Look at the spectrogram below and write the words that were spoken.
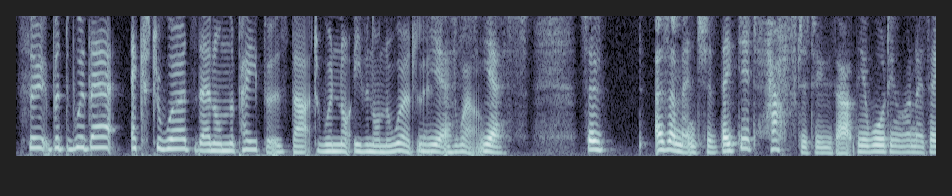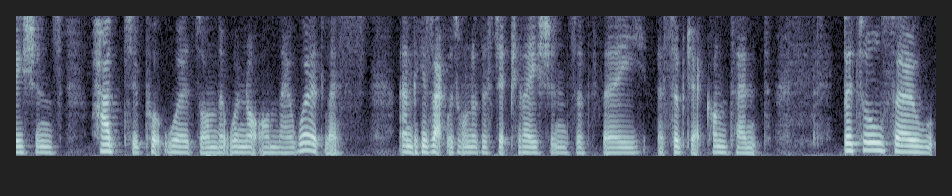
So, but were there extra words then on the papers that were not even on the word list yes, as well? Yes. So, as I mentioned, they did have to do that. The awarding organisations had to put words on that were not on their word lists, and because that was one of the stipulations of the uh, subject content. But also,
